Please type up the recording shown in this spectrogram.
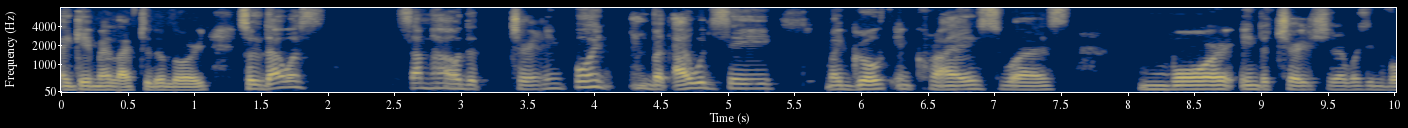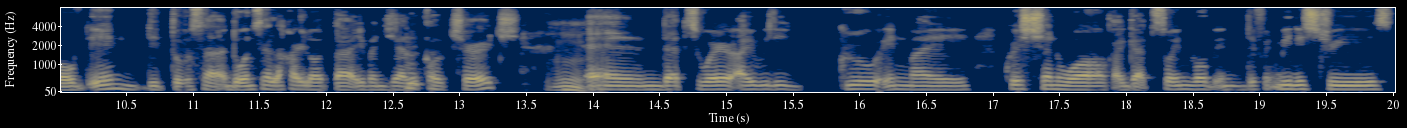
i gave my life to the lord. So that was somehow the turning point but i would say my growth in christ was more in the church that i was involved in dito sa doon sa La Carlota Evangelical Church. Mm. and that's where i really grew in my christian walk. I got so involved in different ministries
